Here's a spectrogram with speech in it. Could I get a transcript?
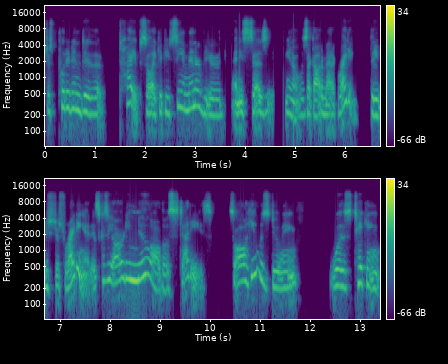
just put it into the types. So, like if you see him interviewed and he says, you know, it was like automatic writing, that he was just writing it, it's because he already knew all those studies. So all he was doing was taking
